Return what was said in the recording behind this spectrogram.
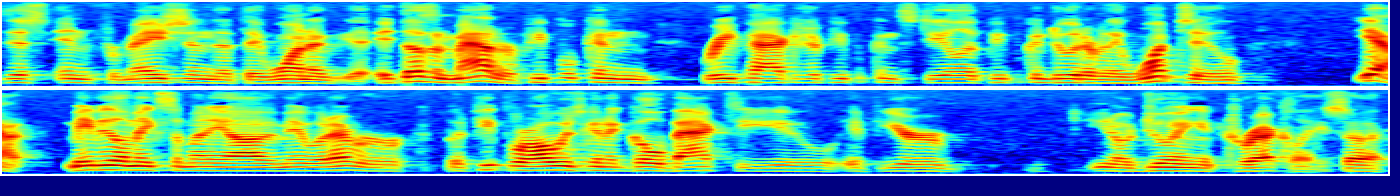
this information that they want to, it doesn't matter. People can repackage it, people can steal it, people can do whatever they want to. Yeah, maybe they'll make some money off it, maybe whatever, but people are always going to go back to you if you're, you know, doing it correctly. So,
